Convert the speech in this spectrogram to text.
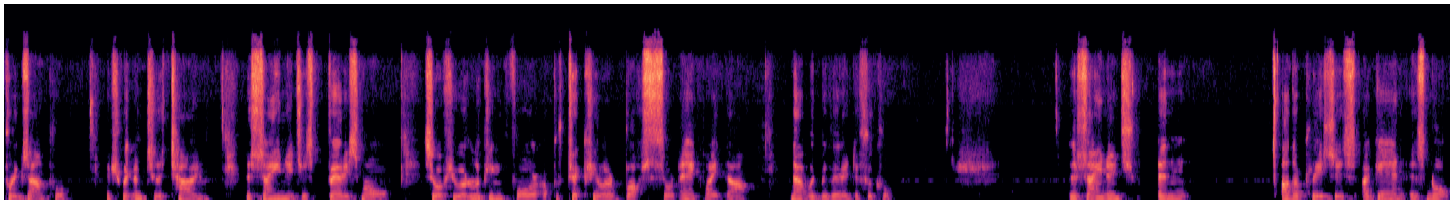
For example, if you went into the town, the signage is very small. So if you were looking for a particular bus or anything like that, that would be very difficult. The signage in other places, again, is not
